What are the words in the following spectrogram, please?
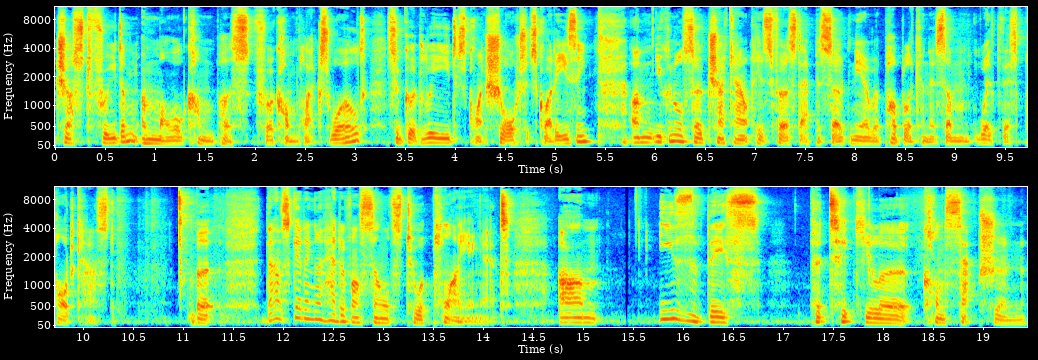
Just Freedom A Moral Compass for a Complex World. It's a good read, it's quite short, it's quite easy. Um, you can also check out his first episode, Neo Republicanism, with this podcast. But that's getting ahead of ourselves to applying it. Um, is this particular conception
